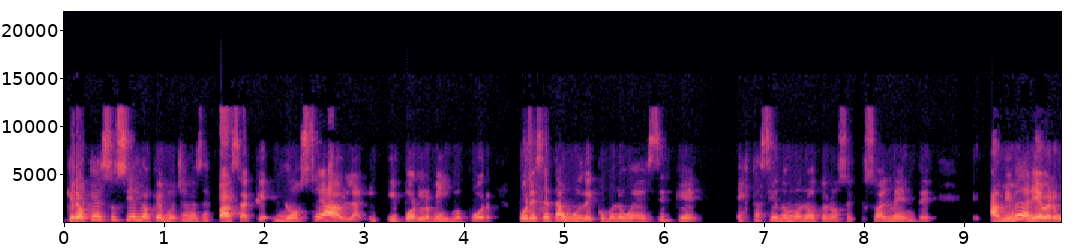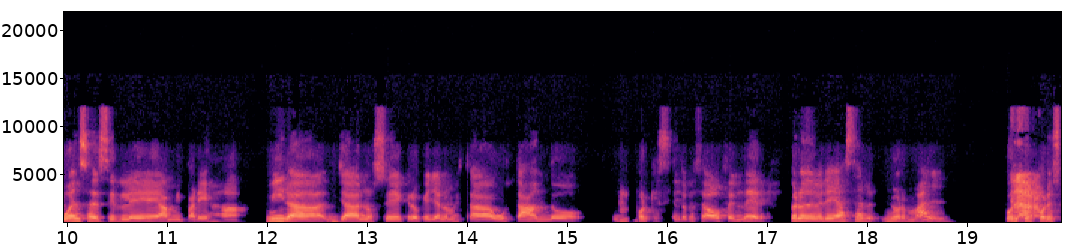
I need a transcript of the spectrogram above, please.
creo que eso sí es lo que muchas veces pasa, que no se habla y, y por lo mismo, por, por ese tabú de cómo le voy a decir que está siendo monótono sexualmente a mí me daría vergüenza decirle a mi pareja, mira, ya no sé, creo que ya no me está gustando, porque siento que se va a ofender, pero debería ser normal, porque por eso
